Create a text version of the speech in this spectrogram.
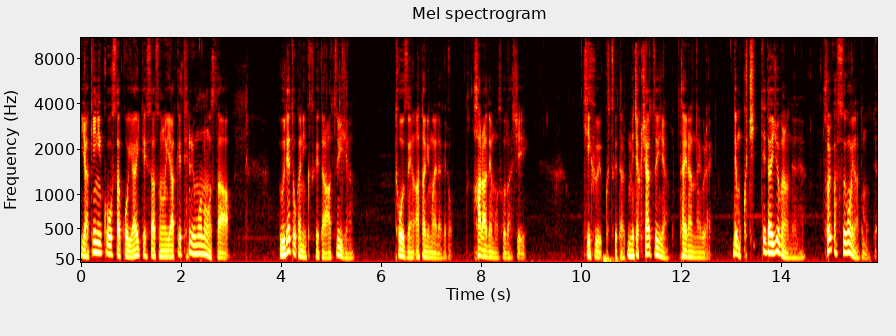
焼肉をさ、こう焼いてさ、その焼けてるものをさ、腕とかにくっつけたら熱いじゃん。当然当たり前だけど。腹でもそうだし、皮膚くっつけたらめちゃくちゃ熱いじゃん。耐えらんないぐらい。でも口って大丈夫なんだよね。それがすごいなと思って。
